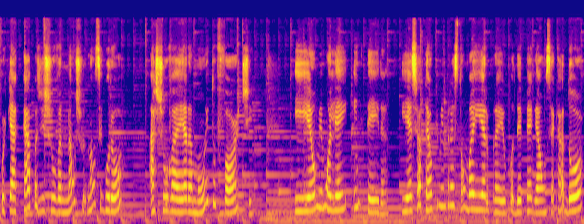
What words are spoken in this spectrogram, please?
porque a capa de chuva não, não segurou, a chuva era muito forte e eu me molhei inteira. e esse hotel que me emprestou um banheiro para eu poder pegar um secador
